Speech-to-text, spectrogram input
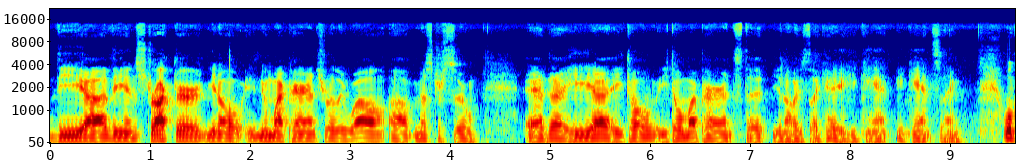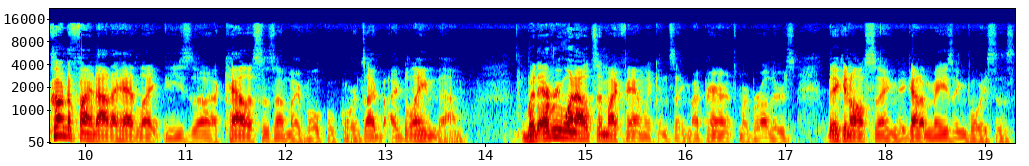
the uh, the instructor, you know, knew my parents really well, uh, Mr. Sue, and uh, he uh, he told he told my parents that you know he's like, hey, he can't he can't sing. Well, come to find out, I had like these uh, calluses on my vocal cords. I I blame them, but everyone else in my family can sing. My parents, my brothers, they can all sing. They got amazing voices.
